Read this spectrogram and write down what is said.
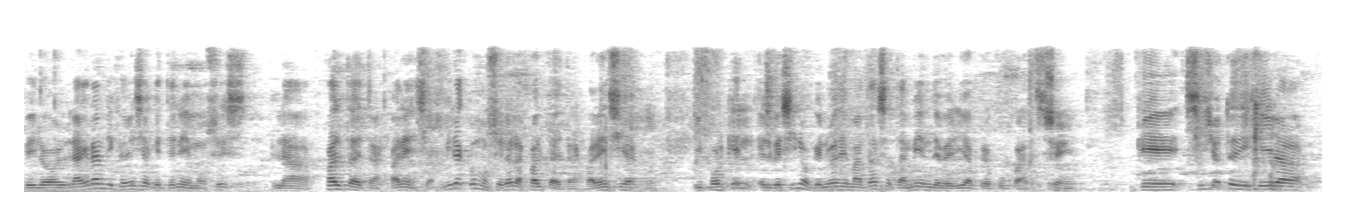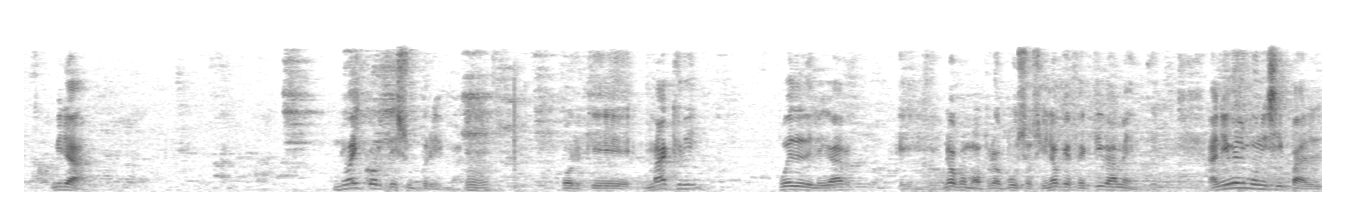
pero la gran diferencia que tenemos es la falta de transparencia. Mira cómo será la falta de transparencia y por qué el, el vecino que no es de Matanza también debería preocuparse. Sí. Que si yo te dijera, mira, no hay Corte Suprema, porque Macri puede delegar, eh, no como propuso, sino que efectivamente, a nivel municipal,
